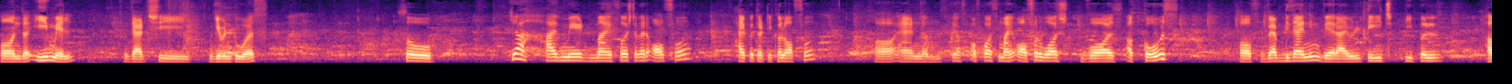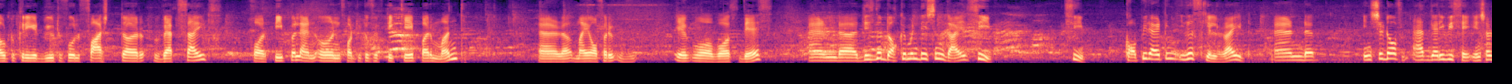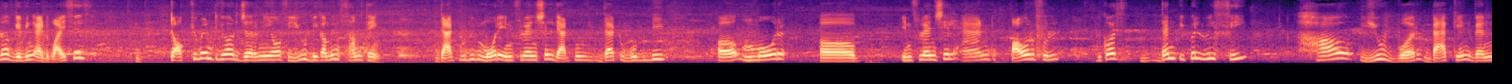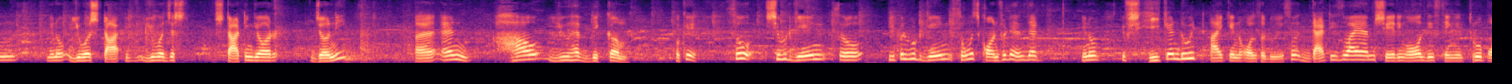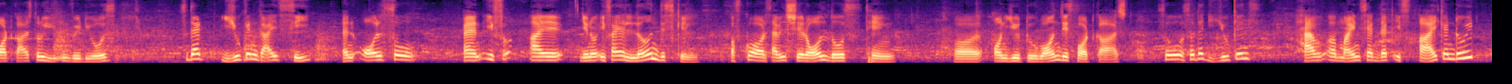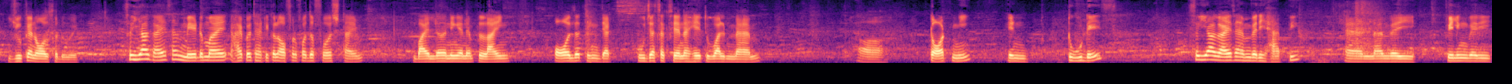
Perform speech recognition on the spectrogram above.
on the email that she given to us. So yeah i've made my first ever offer hypothetical offer uh, and um, of course my offer was was a course of web designing where i will teach people how to create beautiful faster websites for people and earn 40 to 50k per month. And uh, my offer was this and uh, this is the documentation guys. See see copywriting is a skill right? And uh, instead of as Gary Vee say instead of giving advices document your journey of you becoming something. That would be more influential that would that would be uh, more uh, influential and powerful because then people will see how you were back in when you know you were start you were just starting your journey uh, and how you have become okay? So she would gain so people would gain so much confidence that you know if he can do it i can also do it. So that is why i'm sharing all these things through podcast through youtube videos so that you can guys see and also and if i you know if i learn this skill of course i will share all those things uh, on youtube on this podcast so so that you can have a mindset that if i can do it you can also do it so yeah guys i've made my hypothetical offer for the first time by learning and applying all the things that Pooja Saxena Hetwal ma'am uh, taught me in two days. So yeah, guys, I'm very happy and I'm very feeling very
